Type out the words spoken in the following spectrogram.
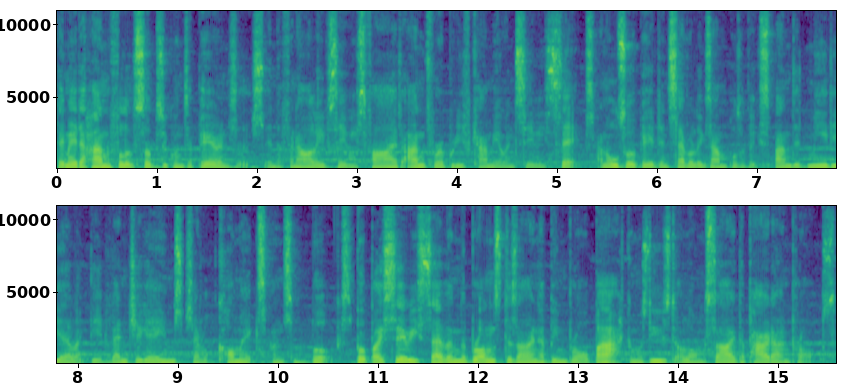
They made a handful of subsequent appearances, in the finale of Series 5 and for a brief cameo in Series 6, and also appeared in several examples of expanded media like the adventure games, several comics, and some books. But by Series 7, the bronze design had been brought back and was used alongside the Paradigm props,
